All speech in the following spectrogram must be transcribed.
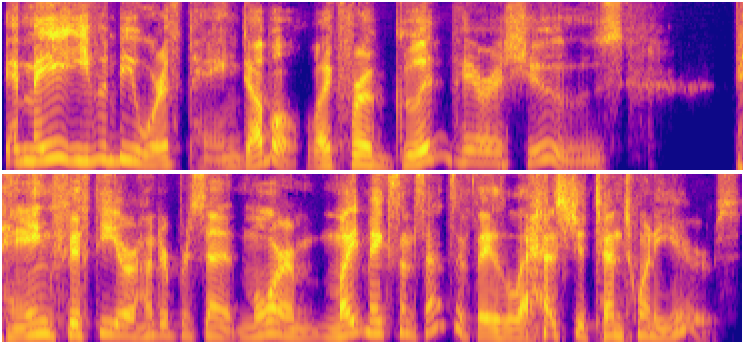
It may even be worth paying double. Like for a good pair of shoes, paying 50 or 100% more might make some sense if they last you 10, 20 years.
